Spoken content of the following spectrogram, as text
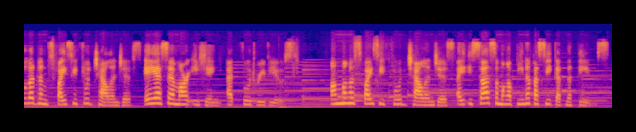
tulad ng spicy food challenges, ASMR eating, at food reviews. Ang mga spicy food challenges ay isa sa mga pinakasikat na themes.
